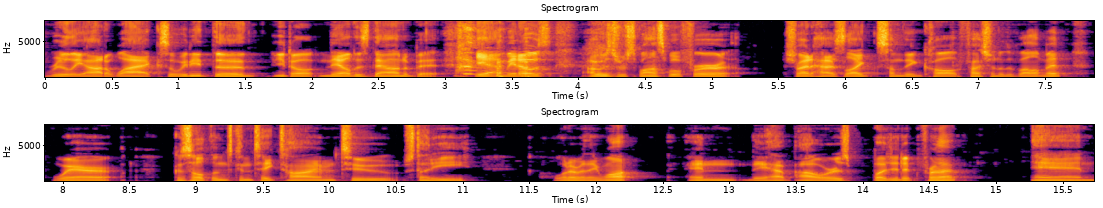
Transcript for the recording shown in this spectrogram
really out of whack, so we need to, you know, nail this down a bit. Yeah, I mean, I was I was responsible for. Stride has like something called professional development, where consultants can take time to study whatever they want, and they have hours budgeted for that. And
